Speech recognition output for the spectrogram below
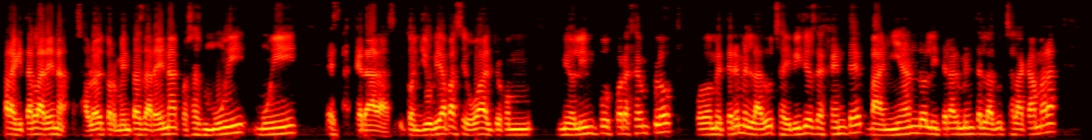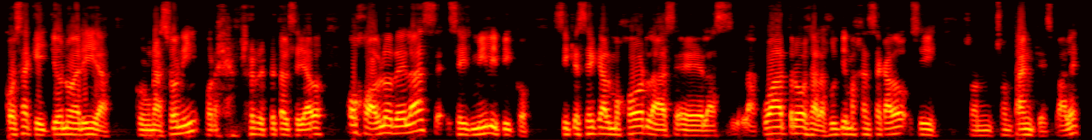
para quitar la arena. Os hablo de tormentas de arena, cosas muy, muy exageradas. Y con lluvia pasa igual. Yo con mi Olympus, por ejemplo, puedo meterme en la ducha. Hay vídeos de gente bañando literalmente en la ducha la cámara, cosa que yo no haría con una Sony, por ejemplo, respecto al sellado. Ojo, hablo de las 6.000 y pico. Sí que sé que a lo mejor las, eh, las, 4, o sea, las últimas que han sacado, sí, son, son tanques, ¿vale?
